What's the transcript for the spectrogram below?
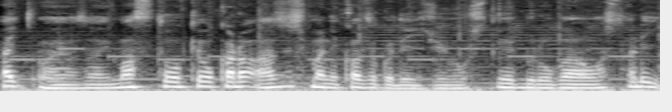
はい、おはようございます。東京から淡路島に家族で移住をしてブロガーをしたり、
